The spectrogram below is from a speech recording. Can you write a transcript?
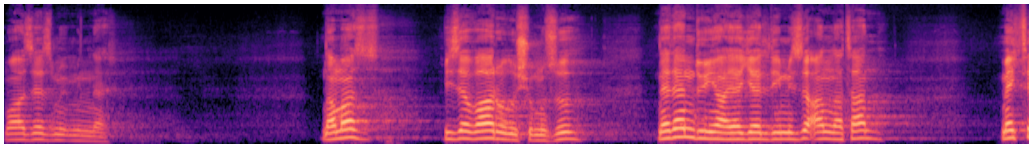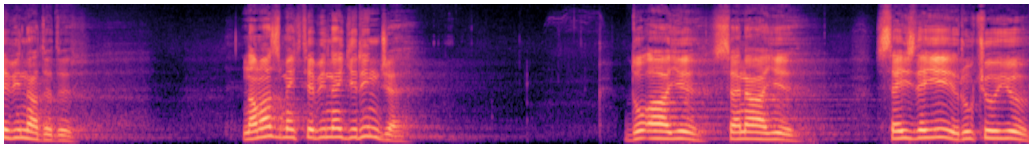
muazzez müminler. Namaz bize varoluşumuzu, neden dünyaya geldiğimizi anlatan mektebin adıdır. Namaz mektebine girince duayı, senayı, secdeyi, rükuyu,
